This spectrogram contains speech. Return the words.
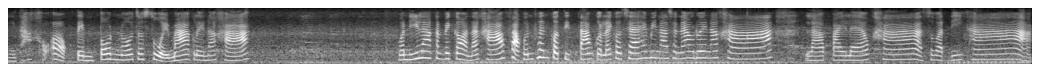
นี่ถ้าเขาออกเต็มต้นเนาะจะสวยมากเลยนะคะ วันนี้ลากันไปก่อนนะคะ ฝากเพื่อนๆ กดติดตาม กดไลค์ กดแชร์ให้มีนาชาแนลด้วยนะคะ ลาไปแล้วค่ะ สวัสดีค่ะ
